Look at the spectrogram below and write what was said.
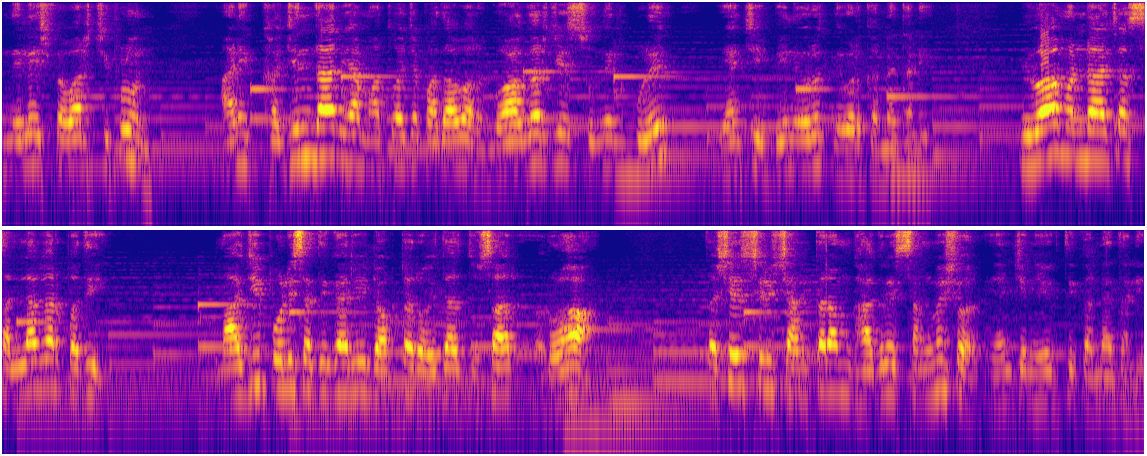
निलेश पवार चिपळूण आणि खजिनदार या महत्त्वाच्या पदावर ग्वागरचे सुनील कुळे यांची बिनविरोध निवड करण्यात आली. विवाह मंडळाच्या सल्लागारपदी माजी पोलीस अधिकारी डॉक्टर रोहिदास दुसार रोहा तसेच श्री शांताराम घागरे संगमेश्वर यांची नियुक्ती करण्यात आली.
